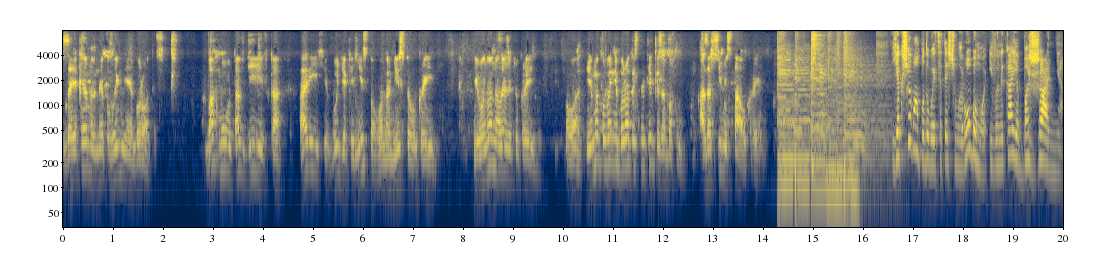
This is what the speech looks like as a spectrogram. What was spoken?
за яке ми не повинні боротися. Бахмут, Авдіївка, Аріхів, будь-яке місто, воно місто в Україні. І воно належить Україні. От. І ми повинні боротися не тільки за Бахмут, а за всі міста України. Якщо вам подобається те, що ми робимо, і виникає бажання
